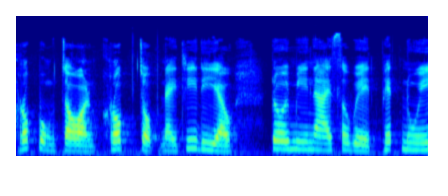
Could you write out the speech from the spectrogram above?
ครบวงจร ครบจบในที่เดียว โดยมีนายเสวตเพชรนุ้ย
